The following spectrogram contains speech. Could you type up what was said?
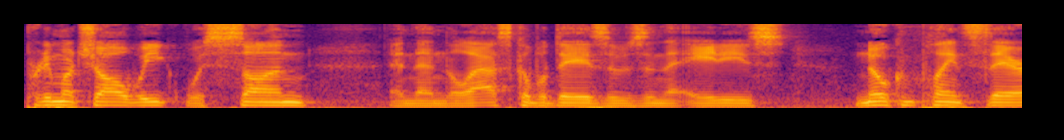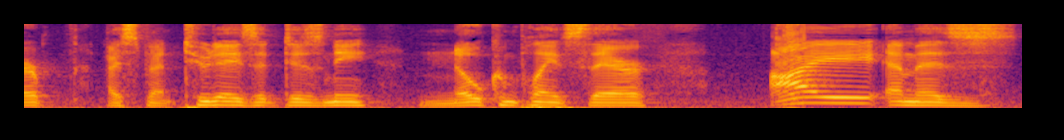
pretty much all week with sun, and then the last couple days it was in the 80s. No complaints there. I spent two days at Disney. No complaints there. I am as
